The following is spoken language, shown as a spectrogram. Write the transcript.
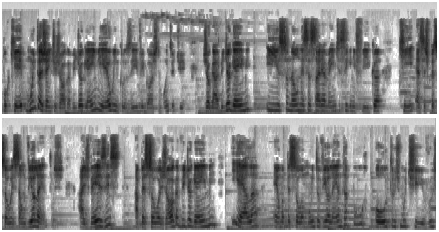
Porque muita gente joga videogame, eu inclusive gosto muito de jogar videogame, e isso não necessariamente significa que essas pessoas são violentas. Às vezes, a pessoa joga videogame e ela é uma pessoa muito violenta por outros motivos.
